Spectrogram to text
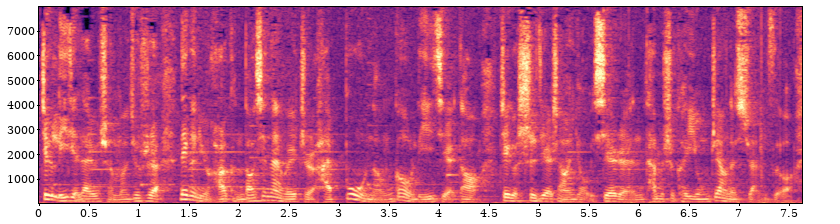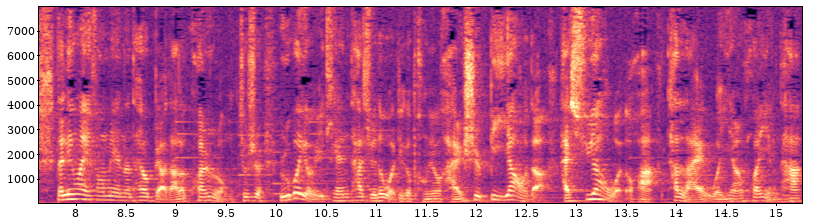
这个理解在于什么？就是那个女孩可能到现在为止还不能够理解到这个世界上有一些人他们是可以用这样的选择。那另外一方面呢，他又表达了宽容，就是如如果有一天他觉得我这个朋友还是必要的，还需要我的话，他来我依然欢迎他。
